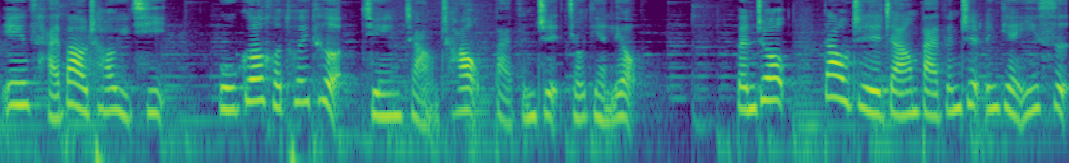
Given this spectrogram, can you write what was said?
因财报超预期，谷歌和推特均涨超百分之九点六。本周道指涨百分之零点一四。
